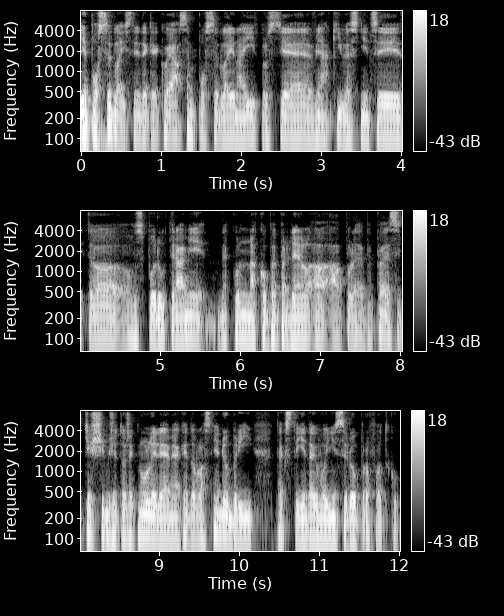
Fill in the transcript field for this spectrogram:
je posedlej, stejně tak jako já jsem posedlej najít prostě v nějaký vesnici to hospodu, která mě jako nakope prdel a, a se těším, že to řeknu lidem, jak je to vlastně dobrý, tak stejně tak oni si jdou pro fotku.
